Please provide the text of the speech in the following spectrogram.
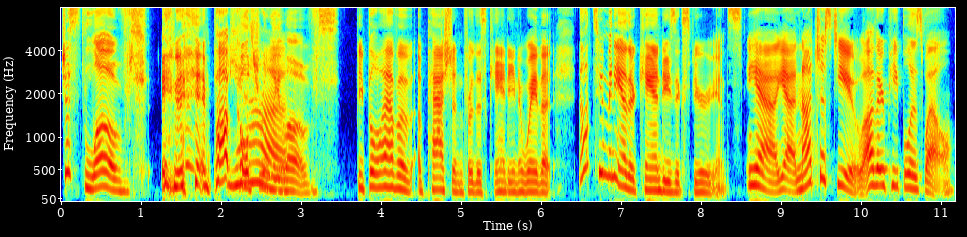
just loved in, pop culturally loved. People have a, a passion for this candy in a way that not too many other candies experience. Yeah, yeah. Not just you, other people as well.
